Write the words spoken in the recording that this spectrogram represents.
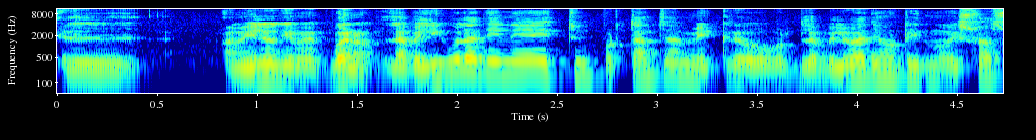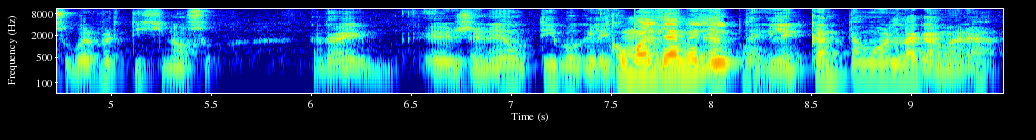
el- a mí lo que me, bueno la película tiene esto importante también creo la película tiene un ritmo visual súper vertiginoso eh, es un tipo que le, Como el de le encanta, que le encanta mover la cámara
